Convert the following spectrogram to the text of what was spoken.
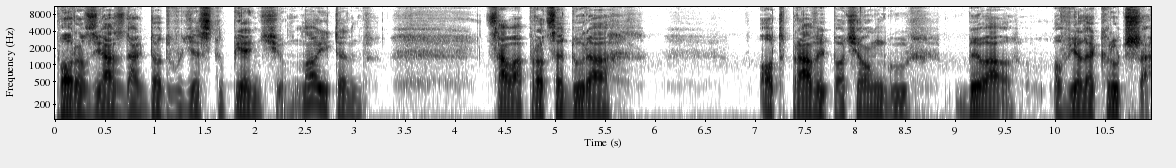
po rozjazdach do 25. No i ten cała procedura odprawy pociągu była o wiele krótsza.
